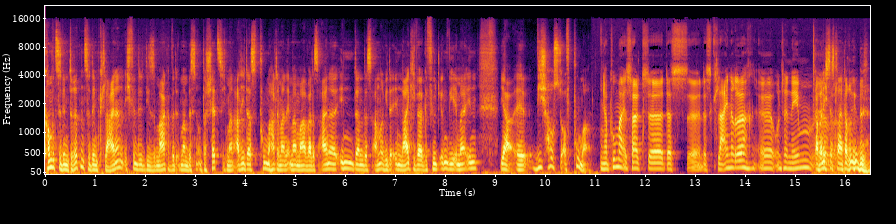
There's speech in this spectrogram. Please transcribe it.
Kommen wir zu dem dritten, zu dem kleinen. Ich finde, diese Marke wird immer ein bisschen unterschätzt. Ich meine, Adidas, Puma hatte man immer mal, weil das eine in, dann das andere wieder in. Nike war gefühlt irgendwie immer in. Ja, äh, wie schaust du auf Puma? Ja, Puma ist halt äh, das, äh, das kleinere äh, Unternehmen. Aber nicht das äh, kleinere Übel.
